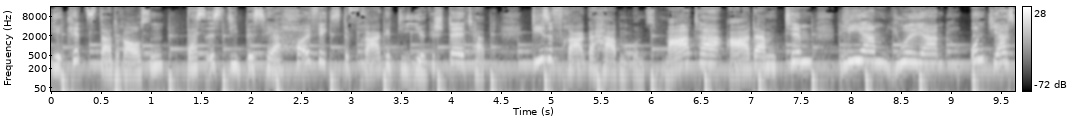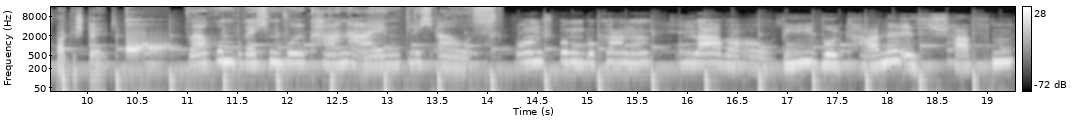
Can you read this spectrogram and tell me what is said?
ihr Kids da draußen, das ist die bisher häufigste Frage, die ihr gestellt habt. Diese Frage haben uns Martha, Adam, Tim, Liam, Julian und Jasper gestellt. Warum brechen Vulkane eigentlich aus? Warum spucken Vulkane Lava aus? Wie Vulkane es schaffen,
